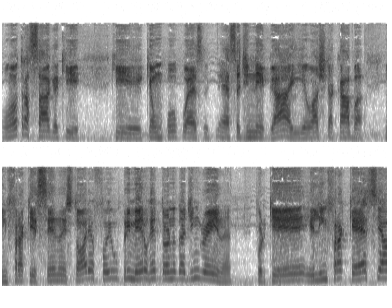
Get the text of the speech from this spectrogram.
Uma outra saga que, que, que é um pouco essa, essa de negar e eu acho que acaba enfraquecendo a história foi o primeiro retorno da Jean Grey, né? Porque ele enfraquece a,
